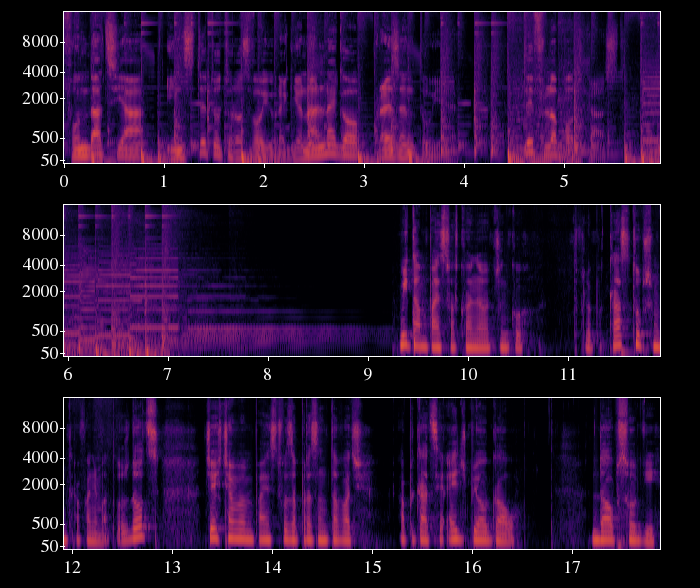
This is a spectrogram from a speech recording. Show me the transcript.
Fundacja Instytut Rozwoju Regionalnego prezentuje Tyflo Podcast. Witam Państwa w kolejnym odcinku Tyflo Podcastu. Przy mikrofonie Mateusz Duc. Dzisiaj chciałbym Państwu zaprezentować aplikację HBO Go do obsługi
